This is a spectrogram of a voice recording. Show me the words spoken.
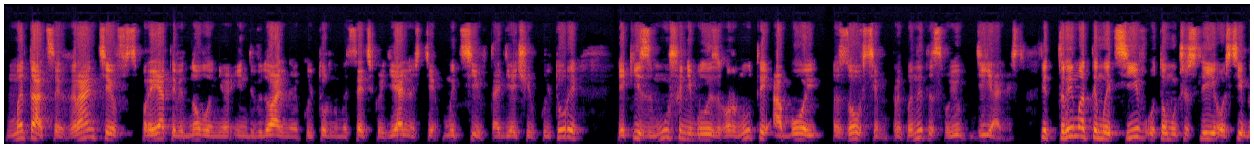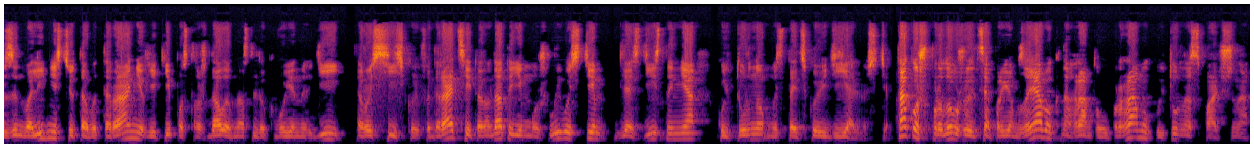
Мета цих грантів сприяти відновленню індивідуальної культурно-мистецької діяльності митців та діячів культури, які змушені були згорнути або й зовсім припинити свою діяльність, підтримати митців, у тому числі осіб з інвалідністю та ветеранів, які постраждали внаслідок воєнних дій Російської Федерації, та надати їм можливості для здійснення культурно-мистецької діяльності. Також продовжується прийом заявок на грантову програму Культурна спадщина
